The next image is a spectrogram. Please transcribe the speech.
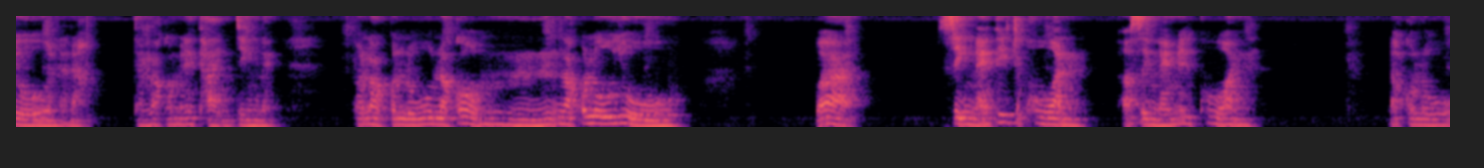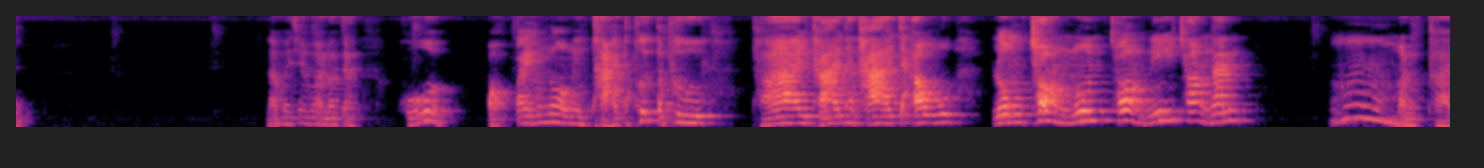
ดูนะนะแต่เราก็ไม่ได้ถ่ายจริงเลยเพราะเราก็รู้เราก็เราก็รู้อยู่ ว่าสิ่งไหนที่จะควร เอาสิ่งไหนไม่ควร เราก็รู้ แล้วไม่ใช่ว่าเราจะโหออกไปข้างนอกนี่ถ่ายตะพึดตะพือถ่ายถ่ายถ่ายถ่ายจะเอาลงช่องนู้นช่องนี้ช่องนั้น อืมมันถ่าย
